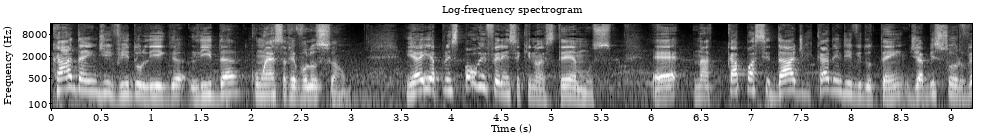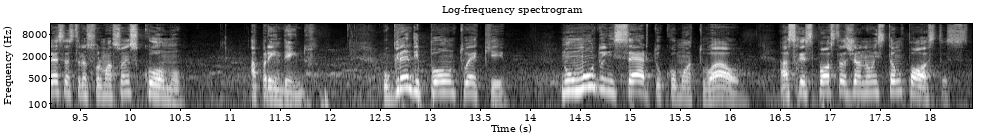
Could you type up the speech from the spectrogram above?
cada indivíduo liga, lida com essa revolução. E aí a principal referência que nós temos é na capacidade que cada indivíduo tem de absorver essas transformações como aprendendo. O grande ponto é que num mundo incerto como o atual, as respostas já não estão postas.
